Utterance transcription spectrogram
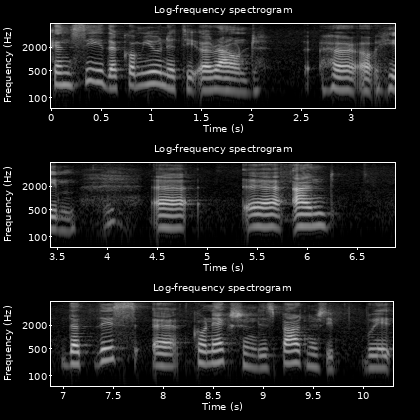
can see the community around her or him. uh, uh, and that this uh, connection, this partnership with,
